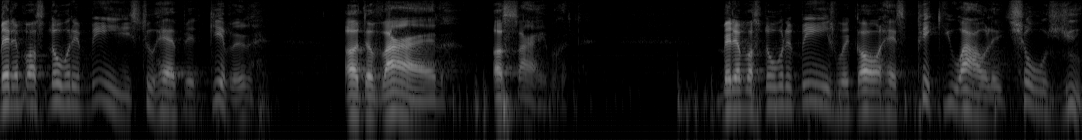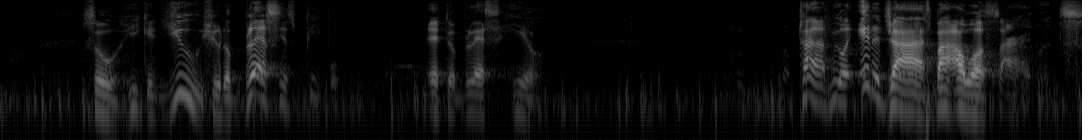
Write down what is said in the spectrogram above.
many of us know what it means to have been given a divine assignment. Many of us know what it means when God has picked you out and chose you so he can use you to bless his people and to bless him. Sometimes we are energized by our assignments.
